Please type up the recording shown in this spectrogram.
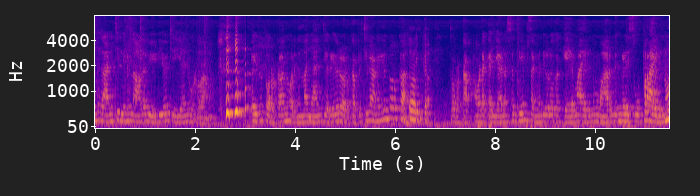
ഇത് കാണിച്ചില്ലെങ്കിൽ നാളെ വീഡിയോ ചെയ്യാനും ഉള്ളതാണ് അപ്പൊ ഇത് തുറക്കാന്ന് പറഞ്ഞാ. ഞാൻ ചെറിയൊരു ഉറക്കപ്പിച്ചിലാണെങ്കിലും തുറക്കാം. തുറക്കാം. തുറക്കാം. അവിടെ കല്യാണ സദ്യയും സംഗതികളൊക്കെ ഒക്കെ കേമായിരുന്നു. മാർഗംകളി സൂപ്പറായിരുന്നു.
